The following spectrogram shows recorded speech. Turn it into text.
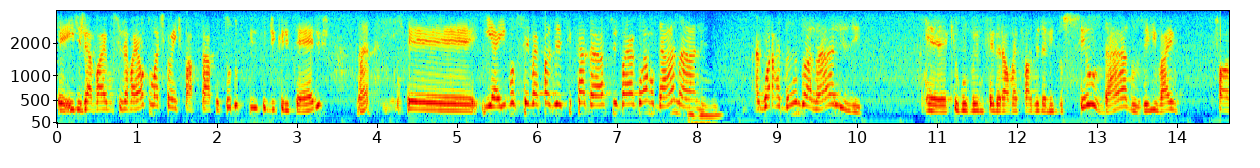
eh, ele já vai, você já vai automaticamente passar por todo o filtro de critérios. Né? É, e aí você vai fazer esse cadastro e vai aguardar a análise. Uhum. Aguardando a análise é, que o governo federal vai fazer ali dos seus dados, ele vai fa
